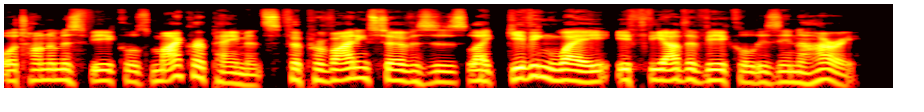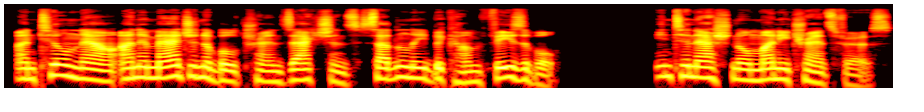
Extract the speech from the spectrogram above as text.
autonomous vehicles micropayments for providing services like giving way if the other vehicle is in a hurry. Until now, unimaginable transactions suddenly become feasible international money transfers.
